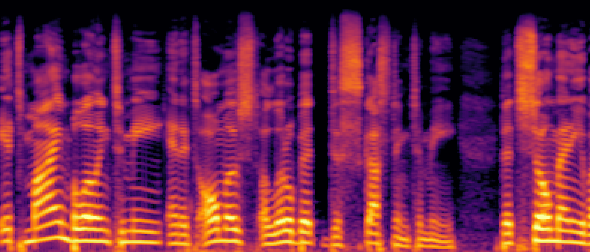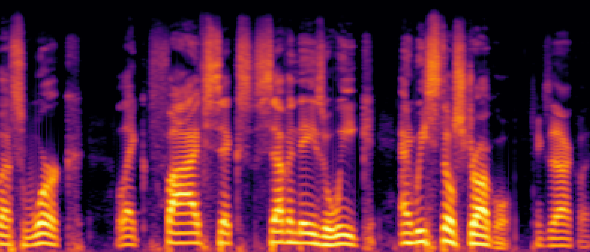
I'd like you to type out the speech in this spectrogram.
It's mind blowing to me and it's almost a little bit disgusting to me that so many of us work like five, six, seven days a week, and we still struggle. Exactly.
